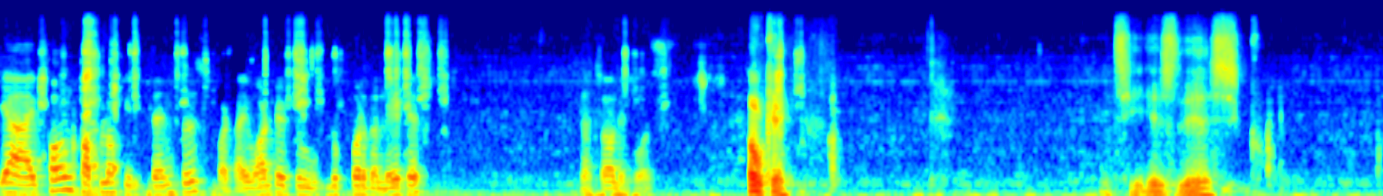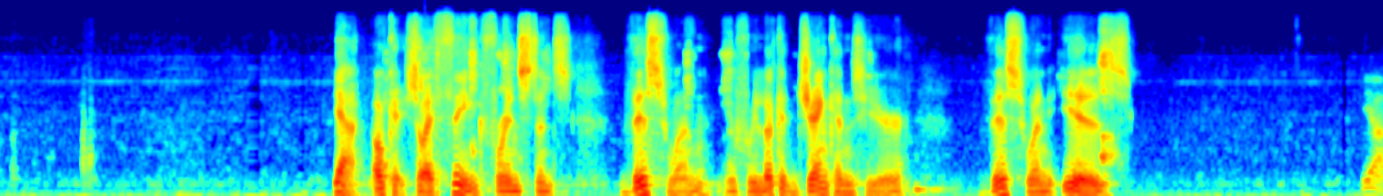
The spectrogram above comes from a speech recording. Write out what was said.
yeah i found a couple of instances but i wanted to look for the latest that's all it was okay let's see is this yeah okay so i think for instance this one if we look at jenkins here this one is yeah.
